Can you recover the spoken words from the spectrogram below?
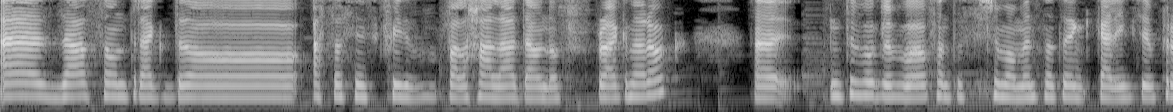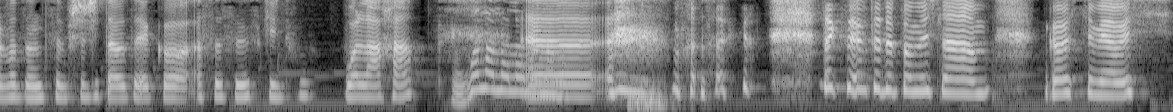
e, za soundtrack do Assassin's Creed Valhalla Dawn of Ragnarok. To w ogóle był fantastyczny moment na tej gali, gdzie prowadzący przeczytał to jako Assassin's Creed Wallacha. E, tak sobie wtedy pomyślałam, goście miałeś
